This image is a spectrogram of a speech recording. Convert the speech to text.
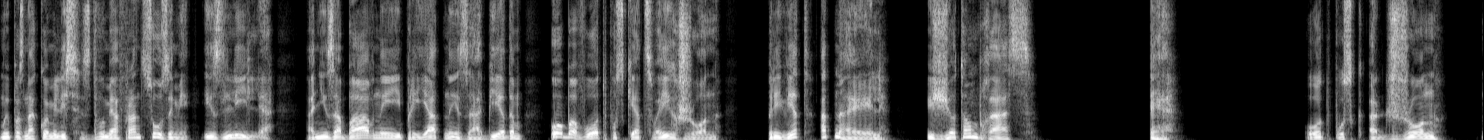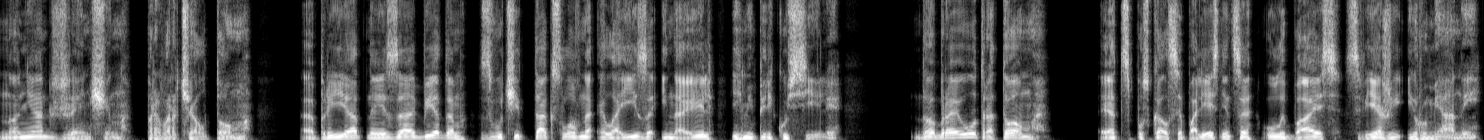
Мы познакомились с двумя французами из Лилля — они забавные и приятные за обедом, оба в отпуске от своих жен. Привет от Наэль. Je t'embrasse. Э. «Отпуск от жен, но не от женщин», — проворчал Том. «А приятные за обедом звучит так, словно Элоиза и Наэль ими перекусили». «Доброе утро, Том!» Эд спускался по лестнице, улыбаясь, свежий и румяный.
